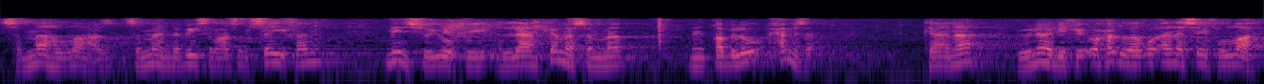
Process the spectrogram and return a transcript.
سماه الله سماه النبي صلى الله عليه وسلم سيفا من سيوف الله كما سمى من قبل حمزة. كان ينادي في أحد ويقول أنا سيف الله.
